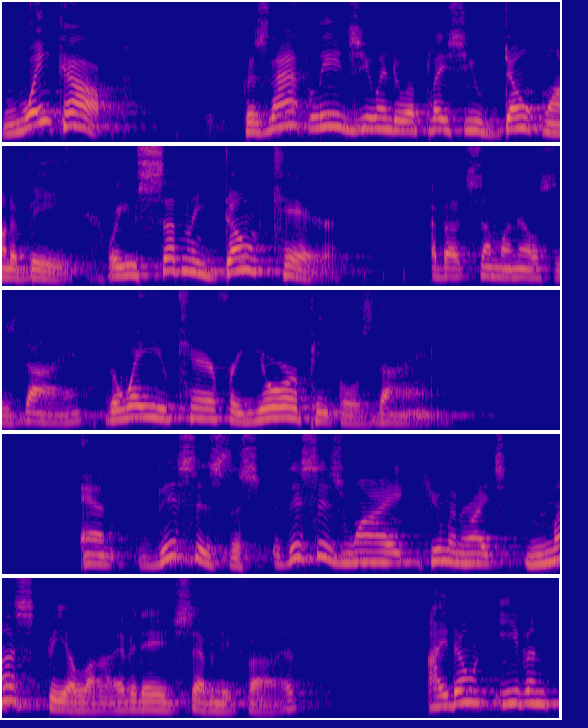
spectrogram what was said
wake up. Because that leads you into a place you don't want to be, where you suddenly don't care about someone else's dying the way you care for your people's dying. And this is, the, this is why human rights must be alive at age 75 I don't even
